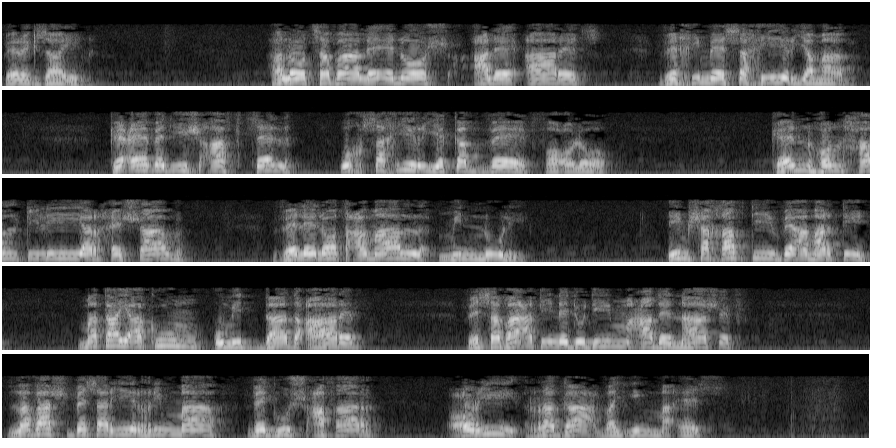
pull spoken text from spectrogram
פרק ז. הלא צבא לאנוש עלי ארץ, וכימי שכיר ימיו. כעבד ישאף צל, וכשכיר יקווה פועלו. כן הונחלתי לי ירחשיו, ולילות עמל מינו לי. אם שכבתי ואמרתי, מתי אקום ומדד ערב? ושבעתי נדודים עדי נשף. לבש בשרי רימה וגוש עפר, עורי רגע וימאס.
